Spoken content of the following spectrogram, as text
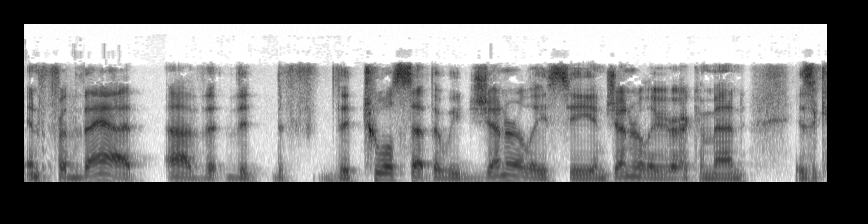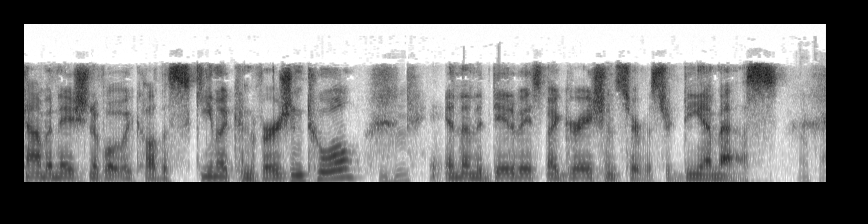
And for that, uh, the, the, the the tool set that we generally see and generally recommend is a combination of what we call the schema conversion tool, mm-hmm. and then the database migration service or DMS. Okay.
